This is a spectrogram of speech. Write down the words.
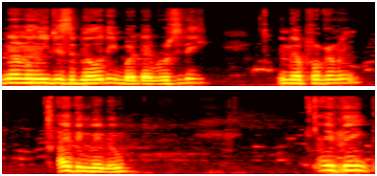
not only disability but diversity in their programming? I think they do. I think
